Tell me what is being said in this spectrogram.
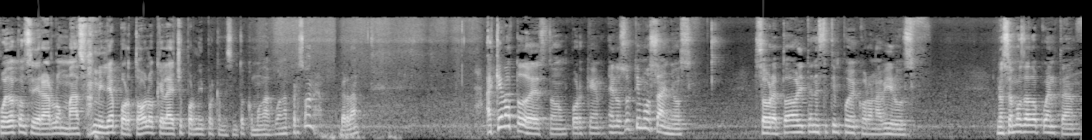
puedo considerarlo más familia por todo lo que él ha hecho por mí porque me siento como una buena persona, ¿verdad? ¿A qué va todo esto? Porque en los últimos años, sobre todo ahorita en este tiempo de coronavirus, nos hemos dado cuenta,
